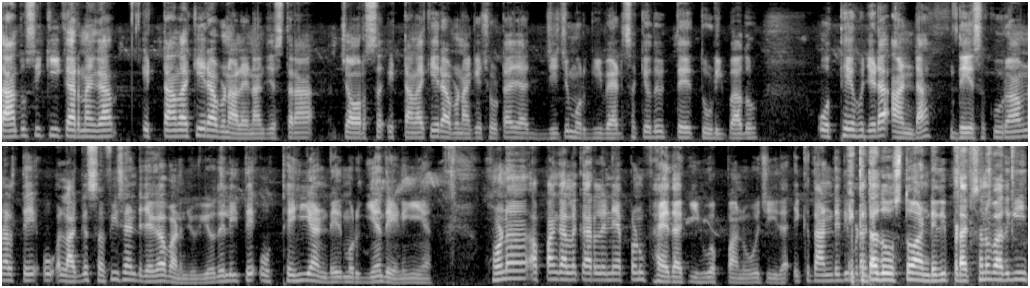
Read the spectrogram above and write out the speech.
ਤਾਂ ਤੁਸੀਂ ਕੀ ਕਰਨਾਗਾ? ਇੱਟਾਂ ਦਾ ਘੇਰਾ ਬਣਾ ਲੈਣਾ, ਜਿਸ ਤਰ੍ਹਾਂ ਚੌਰਸ ਇੱਟਾਂ ਦਾ ਘੇਰਾ ਬਣਾ ਕੇ ਛੋਟਾ ਜਿਹਾ ਜਿਹ 'ਚ ਮੁਰਗੀ ਬੈਠ ਸਕੇ ਉਹਦੇ ਉੱਤੇ ਤੂੜੀ ਪਾ ਦਿਓ ਉੱਥੇ ਉਹ ਜਿਹੜਾ ਆਂਡਾ ਦੇ ਸਕੂ ਆਰਾਮ ਨਾਲ ਤੇ ਉਹ ਅਲੱਗ ਸਫੀਸ਼ੈਂਟ ਜਗ੍ਹਾ ਬਣ ਜੂਗੀ ਉਹਦੇ ਲਈ ਤੇ ਉੱਥੇ ਹੀ ਆਂਡੇ ਮੁਰਗੀਆਂ ਦੇਣਗੀਆਂ। ਹੁਣ ਆਪਾਂ ਗੱਲ ਕਰ ਲੈਨੇ ਆਪਾਂ ਨੂੰ ਫਾਇਦਾ ਕੀ ਹੋਊ ਆਪਾਂ ਨੂੰ ਉਹ ਚੀਜ਼ ਦਾ। ਇੱਕ ਤਾਂ ਆਂਡੇ ਦੀ ਇੱਕ ਤਾਂ ਦੋਸਤੋ ਆਂਡੇ ਦੀ ਪ੍ਰੋਡਕਸ਼ਨ ਵਧ ਗਈ।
